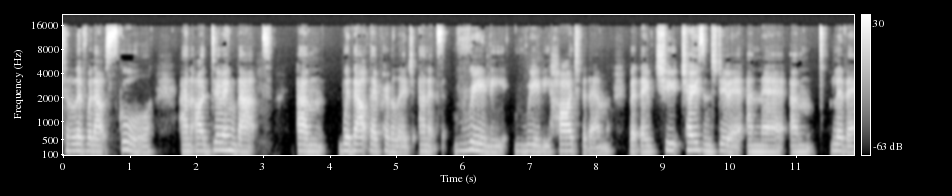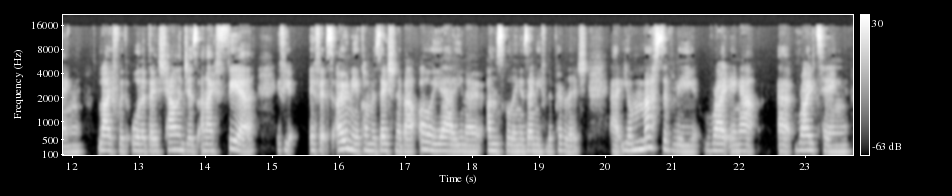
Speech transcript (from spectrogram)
to live without school and are doing that um, without their privilege. And it's really, really hard for them, but they've cho- chosen to do it and they're um, living life with all of those challenges. And I fear if you if it's only a conversation about, oh yeah, you know, unschooling is only for the privileged, uh, you're massively writing out, uh, writing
